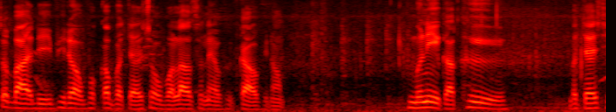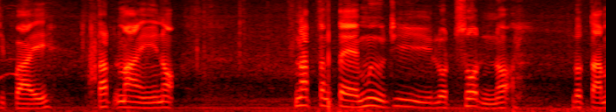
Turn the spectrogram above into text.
สบายดีพี่น้องพบกับปัจจัยโชคบอลลาสแนลคือเก่าพี่น้องเมื้อนี้ก็คือปัจจัยสิไปตัดไม้เนาะนับตั้งแต่มือที่รถส้นเนาะรถตาม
